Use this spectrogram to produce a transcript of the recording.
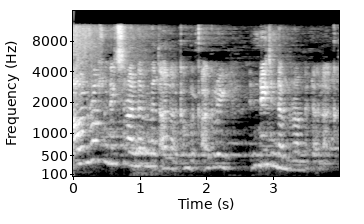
አሁን ራሱ እንዴት ስራ እንደምመጣ አላውቅም። በቃ እግሬ እንዴት እንደምራመድ አላውቅም።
